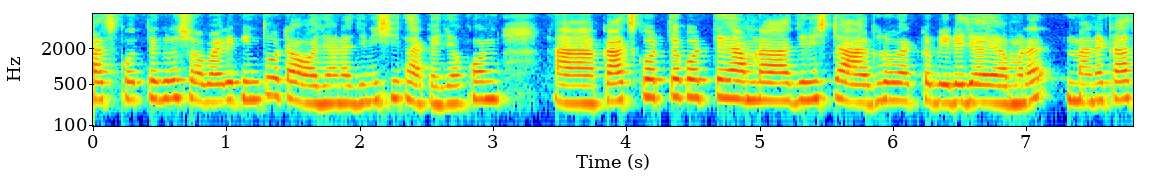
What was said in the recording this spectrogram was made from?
কাজ করতে গেলে সবাইরে কিন্তু ওটা অজানা জিনিসই থাকে। যখন কাজ করতে করতে আমরা জিনিসটা আগ্রহ একটা বেড়ে যায় আমরা মানে কাজ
